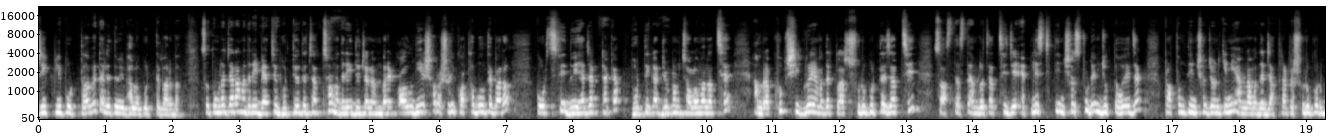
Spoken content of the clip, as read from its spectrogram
ডিপলি পড়তে হবে, তাহলে তুমি ভালো করতে পারবা। সো তোমরা যারা আমাদের এই ব্যাচে ভর্তি হতে চাচ্ছ, আমাদের এই দুইটা নাম্বারে কল দিয়ে সরাসরি কথা বলতে পারো। কোর্স ফি দুই হাজার টাকা, ভর্তি কার্যক্রম চলমান আছে। আমরা খুব শীঘ্রই আমাদের ক্লাস শুরু করতে যাচ্ছি। সো আস্তে আস্তে আমরা চাচ্ছি যে অ্যাটলিস্ট তিনশো স্টুডেন্ট যুক্ত হয়ে যাক। প্রথম তিনশো জনকে নিয়ে আমরা আমাদের যাত্রাটা শুরু করব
